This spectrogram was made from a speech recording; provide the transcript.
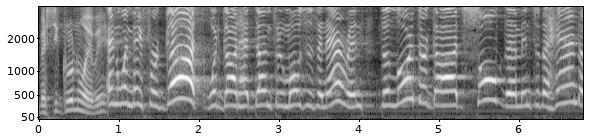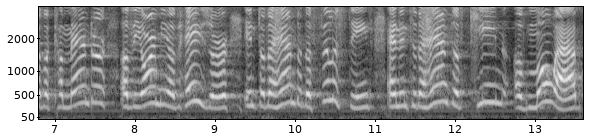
versículo 9, And when they forgot what God had done through Moses and Aaron, the Lord their God sold them into the hand of a commander of the army of Hazor, into the hand of the Philistines, and into the hands of King of Moab,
